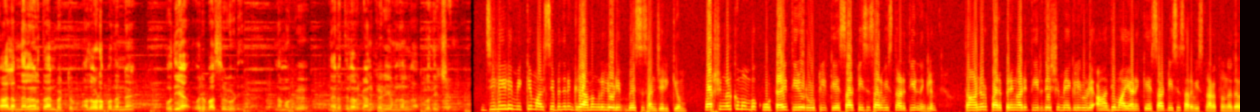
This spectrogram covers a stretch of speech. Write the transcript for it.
കാലം നിലനിർത്താൻ പറ്റും. അതോടൊപ്പം തന്നെ പുതിയ ഒരു ബസ് കൂടി നമുക്ക് നിരത്തിലിറക്കാൻ കഴിയുമെന്നുള്ള പ്രതീക്ഷയാണ്. ജില്ലയിലെ മിക്ക മത്സ്യബന്ധന ഗ്രാമങ്ങളിലൂടെയും ബസ് സഞ്ചരിക്കും. വർഷങ്ങൾക്ക് മുമ്പ് കൂട്ടായി തീര റൂട്ടിൽ കെ സർവീസ് നടത്തിയിരുന്നെങ്കിലും താനൂർ പരപ്പനങ്ങാടി തീരദേശ മേഖലകളിലൂടെ ആദ്യമായാണ് കെ സർവീസ് നടത്തുന്നത്.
